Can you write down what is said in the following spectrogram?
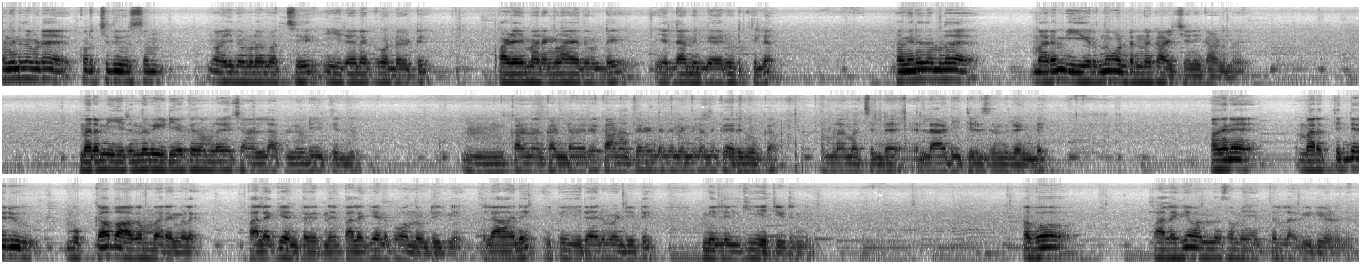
അങ്ങനെ നമ്മുടെ കുറച്ച് ദിവസം ആയി നമ്മുടെ മച്ച് ഈരാനൊക്കെ കൊണ്ടുപോയിട്ട് പഴയ മരങ്ങളായതുകൊണ്ട് എല്ലാം മില്ലുകാരും എടുത്തില്ല. അങ്ങനെ നമ്മൾ മരം ഈർന്നു കൊണ്ടുവരുന്ന കാഴ്ചയാണ് ഈ കാണുന്നത്. മരം ഈരുന്ന വീഡിയോ ഒക്കെ നമ്മൾ ചാനലിൽ അപ്ലോഡ് ചെയ്തിരുന്നു. കാണാൻ കാണാ കണ്ടവർ കാണാത്തവരുണ്ടെന്നുണ്ടെങ്കിൽ ഒന്ന് കയറി നോക്കുക. നമ്മളെ മച്ചിന്റെ എല്ലാ ഡീറ്റെയിൽസും ഇതിലുണ്ട്. അങ്ങനെ മരത്തിന്റെ ഒരു മുക്കാ ഭാഗം മരങ്ങൾ പലകയാണ് കേട്ടോ വരുന്നത്. പലകയാണ് ഇപ്പോൾ വന്നുകൊണ്ടിരിക്കുന്നത് ലാന് ഇപ്പോൾ ഈരാനും വേണ്ടിയിട്ട് മില്ലിലേക്ക് കയറ്റിയിട്ടുണ്ട്. അപ്പോൾ പലക വന്ന സമയത്തുള്ള വീഡിയോ ആണിത്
